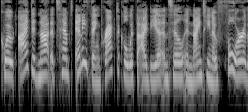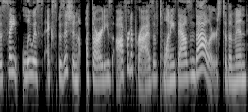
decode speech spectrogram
Quote, I did not attempt anything practical with the idea until in 1904, the St. Louis Exposition authorities offered a prize of $20,000 to the men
